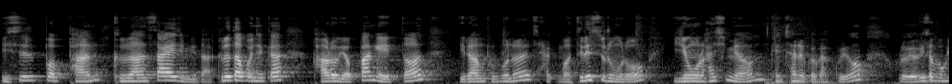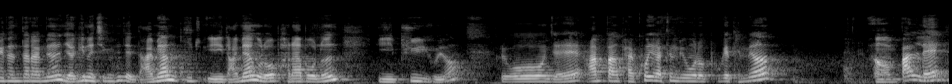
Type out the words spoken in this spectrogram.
있을 법한 그러한 사이즈입니다. 그러다 보니까 바로 옆방에 있던 이러한 부분을 자- 뭐 드레스룸으로 이용을 하시면 괜찮을 것 같고요. 그리고 여기서 보게 된다라면 여기는 지금 현재 남향 구, 이 남향으로 바라보는 이 뷰이고요. 그리고 이제 안방 발코니 같은 경우로 보게 되면 어, 빨래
